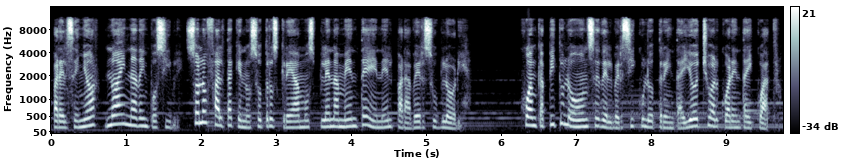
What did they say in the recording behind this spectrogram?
Para el Señor no hay nada imposible, solo falta que nosotros creamos plenamente en Él para ver su gloria. Juan capítulo 11 del versículo 38 al 44.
